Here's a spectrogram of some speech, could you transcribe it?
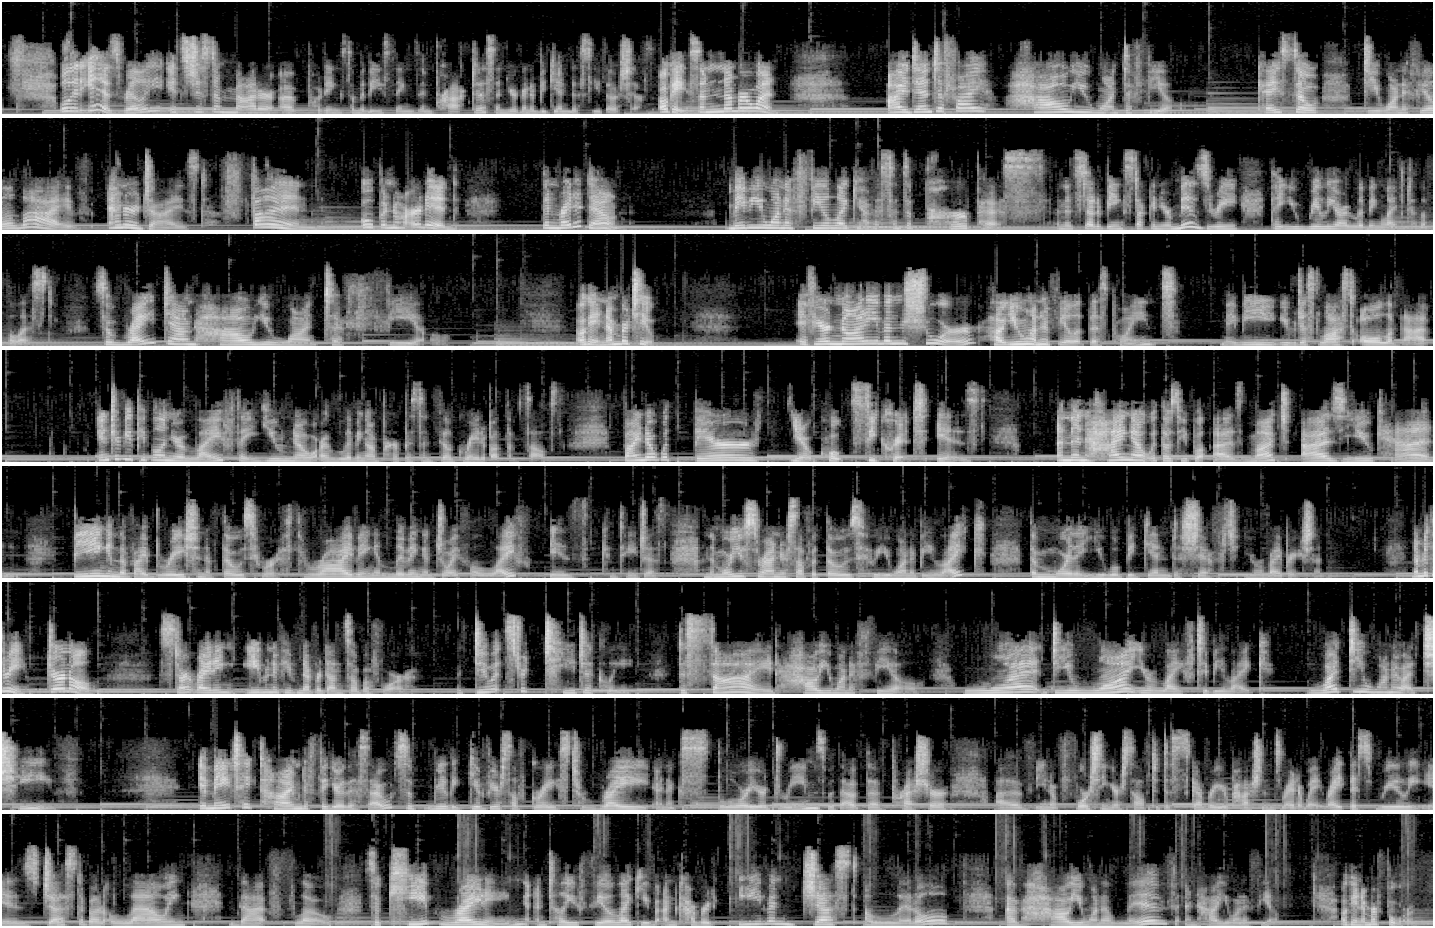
Well, it is really. It's just a matter of putting some of these things in practice, and you're going to begin to see those shifts. Okay, so number one, identify how you want to feel. Okay, so do you want to feel alive, energized, fun, open hearted? Then write it down. Maybe you want to feel like you have a sense of purpose, and instead of being stuck in your misery, that you really are living life to the fullest. So write down how you want to feel. Okay, number two, if you're not even sure how you want to feel at this point, maybe you've just lost all of that. Interview people in your life that you know are living on purpose and feel great about themselves. Find out what their, you know, quote, secret is. And then hang out with those people as much as you can being in the vibration of those who are thriving and living a joyful life is contagious. And the more you surround yourself with those who you want to be like, the more that you will begin to shift your vibration. Number three, journal. Start writing even if you've never done so before. But do it strategically. Decide how you want to feel. What do you want your life to be like? What do you want to achieve? It may take time to figure this out, so really give yourself grace to write and explore your dreams without the pressure of, you know, forcing yourself to discover your passions right away, right? This really is just about allowing that flow. So keep writing until you feel like you've uncovered even just a little of how you want to live and how you want to feel. Okay, number 4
